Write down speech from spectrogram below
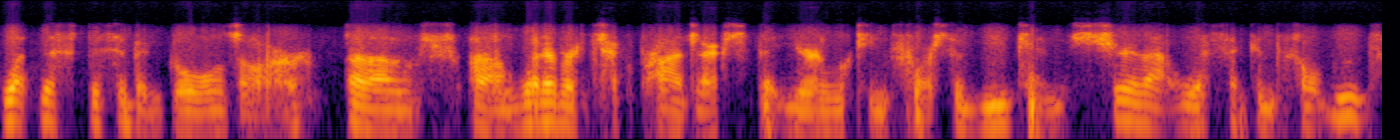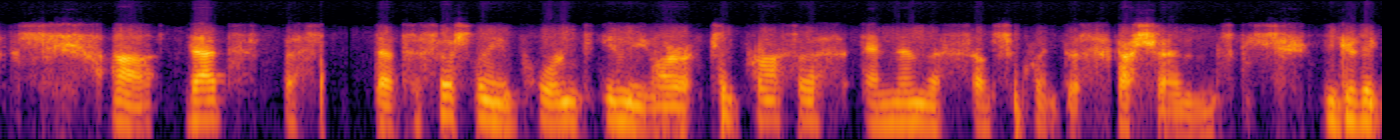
what the specific goals are of uh, whatever tech projects that you're looking for so you can share that with the consultant. Uh, that's, that's especially important in the RFP process and then the subsequent discussions because it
